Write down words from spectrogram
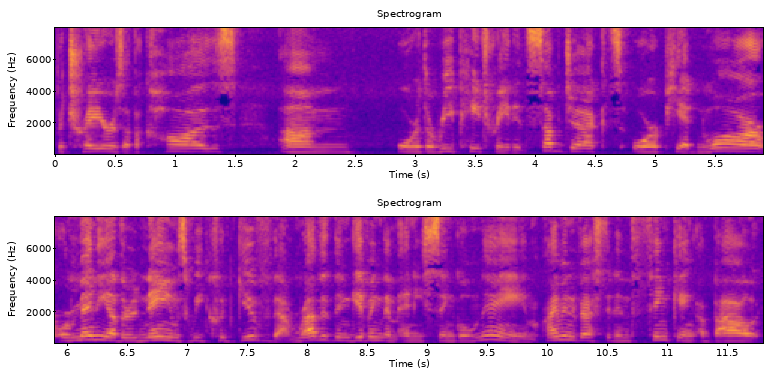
betrayers of a cause, um, or the repatriated subjects, or pied noir, or many other names we could give them, rather than giving them any single name, I'm invested in thinking about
